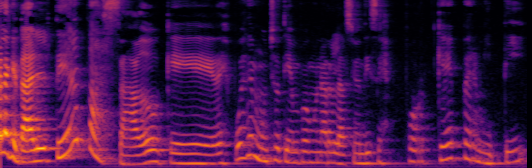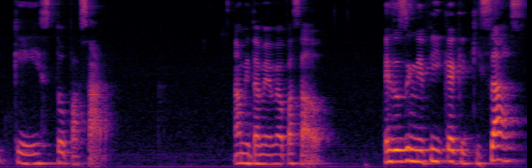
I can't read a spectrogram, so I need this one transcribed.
Hola, ¿qué tal? ¿Te ha pasado que después de mucho tiempo en una relación dices, ¿por qué permití que esto pasara? A mí también me ha pasado. Eso significa que quizás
